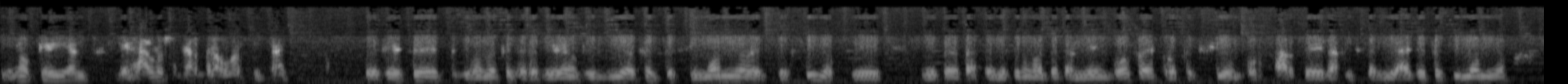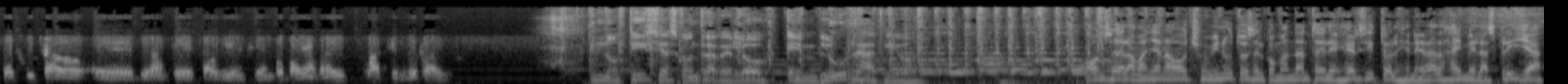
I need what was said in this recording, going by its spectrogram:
y no querían dejarlo sacar para un hospital. Pues ese testimonio que se refiere a un día es el testimonio del testigo que en este, en este, momento también goza de protección por parte de la Fiscalía. Ese testimonio he escuchado eh, durante esta audiencia en Popaya Frey, Blue Radio. Noticias contra reloj en Blue Radio. 11 de la mañana, 8 minutos, el comandante del ejército, el general Jaime Lasprilla,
